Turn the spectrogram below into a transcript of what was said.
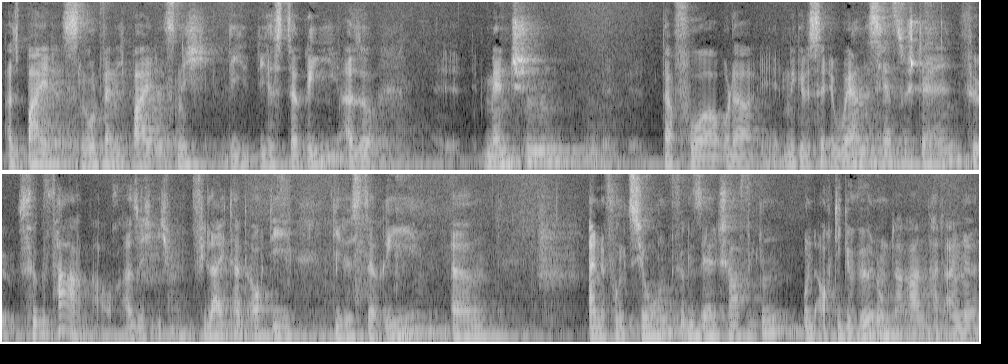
also beides, notwendig beides. Nicht die, die Hysterie, also Menschen davor oder eine gewisse Awareness herzustellen für, für Gefahren auch. Also ich, ich vielleicht hat auch die, die Hysterie ähm, eine Funktion für Gesellschaften und auch die Gewöhnung daran hat eine,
